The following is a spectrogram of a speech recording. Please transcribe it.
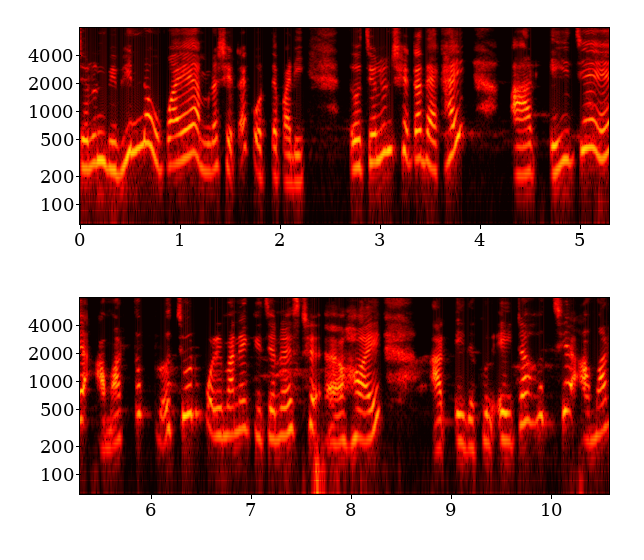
চলুন বিভিন্ন উপায়ে আমরা সেটা করতে পারি। তো চলুন সেটা দেখাই। আর এই যে, আমার তো প্রচুর পরিমাণে কিচেন ওয়েস্ট হয়। আর এই দেখুন, এইটা হচ্ছে আমার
